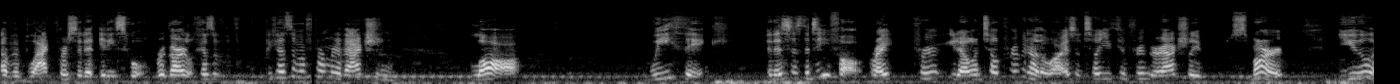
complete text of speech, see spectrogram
of a black person at any school, regardless because of because of affirmative action law. We think And this is the default, right? Pro- you know, until proven otherwise, until you can prove you're actually smart, you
